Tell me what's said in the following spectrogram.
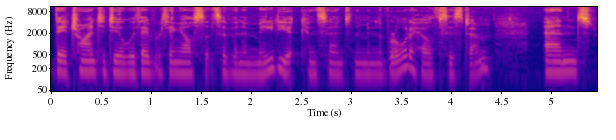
They're trying to deal with everything else that's of an immediate concern to them in the broader health system. And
